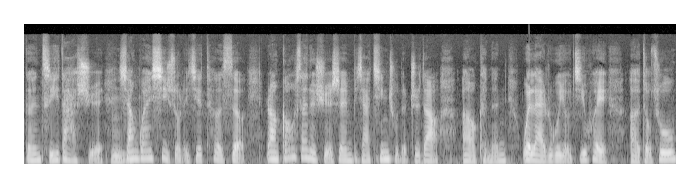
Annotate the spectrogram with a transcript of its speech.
跟慈济大学相关系所的一些特色，让高三的学生比较清楚的知道，呃，可能未来如果有机会呃走出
